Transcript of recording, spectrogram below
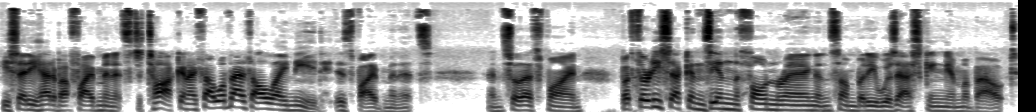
He said he had about five minutes to talk, and I thought, well, that's all I need is five minutes. And so that's fine. But 30 seconds in, the phone rang, and somebody was asking him about,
